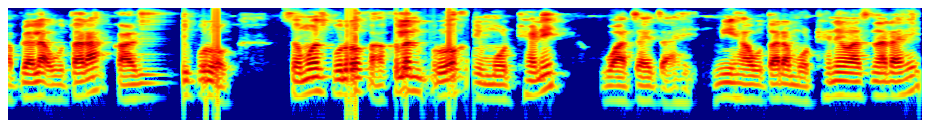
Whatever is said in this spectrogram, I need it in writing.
आपल्याला उतारा काळजीपूर्वक समजपूर्वक आकलनपूर्वक आणि मोठ्याने वाचायचा आहे. मी हा उतारा मोठ्याने वाचणार आहे.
